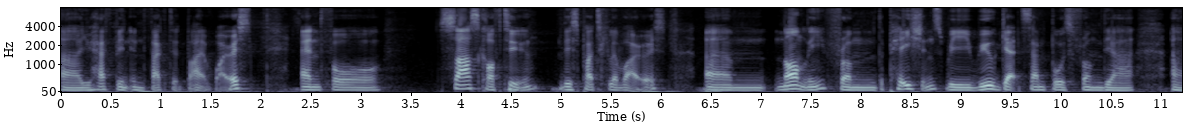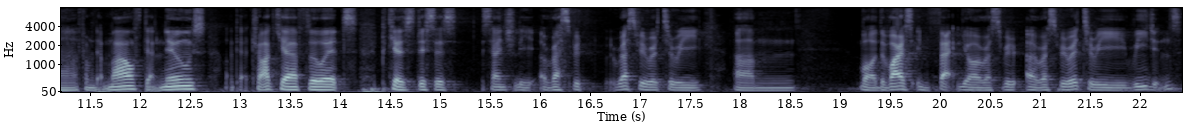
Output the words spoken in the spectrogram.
uh, you have been infected by a virus. And for SARS-CoV-2, this particular virus, um, normally from the patients, we will get samples from their uh, from their mouth, their nose, or their trachea fluids, because this is essentially a respi- respiratory. Um, well, the virus infect your respi- uh, respiratory regions.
